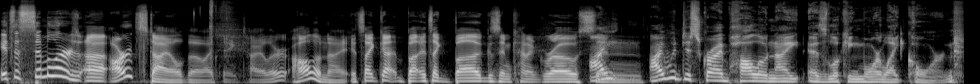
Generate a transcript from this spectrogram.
It's a similar uh, art style, though. I think Tyler Hollow Knight. It's like got, bu- it's like bugs and kind of gross. I And I would describe Hollow Knight as looking more like Korn.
